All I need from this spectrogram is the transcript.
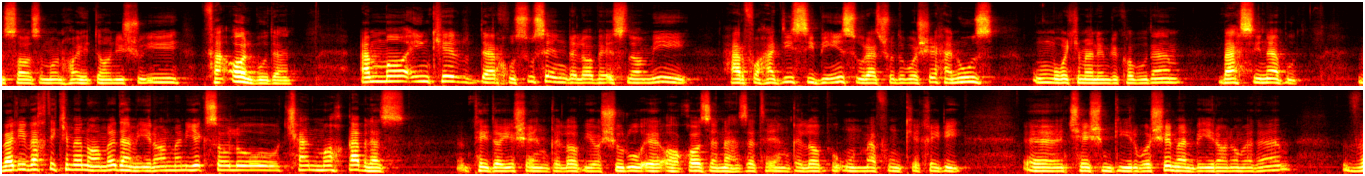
سازمان های دانشجویی فعال بودند اما اینکه در خصوص انقلاب اسلامی حرف و حدیثی به این صورت شده باشه هنوز اون موقع که من امریکا بودم بحثی نبود. ولی وقتی که من آمدم ایران من یک سال و چند ماه قبل از پیدایش انقلاب یا شروع آغاز نهضت انقلاب به اون مفهوم که خیلی چشمگیر باشه من به ایران آمدم. و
